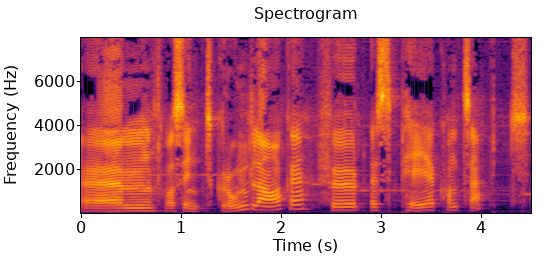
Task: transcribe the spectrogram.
Ähm, was sind die Grundlagen für ein PR-Konzept?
